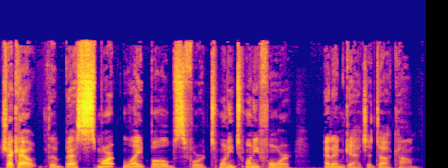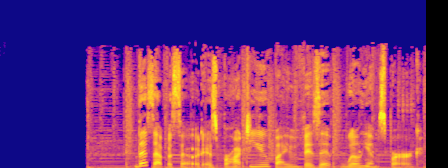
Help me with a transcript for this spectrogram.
Check out the best smart light bulbs for 2024 at Engadget.com. This episode is brought to you by Visit Williamsburg.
